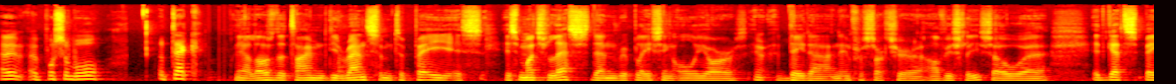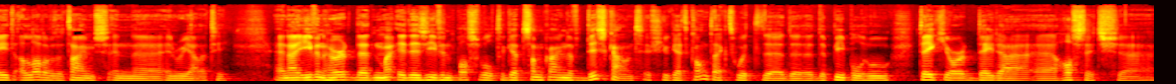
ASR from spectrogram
a, a possible attack yeah, a lot of the time the ransom to pay is is much less than replacing all your uh, data and infrastructure, obviously. So uh, it gets paid a lot of the times in uh, in reality. And I even heard that it is even possible to get some kind of discount if you get contact with the, the, the people who take your data uh, hostage uh,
